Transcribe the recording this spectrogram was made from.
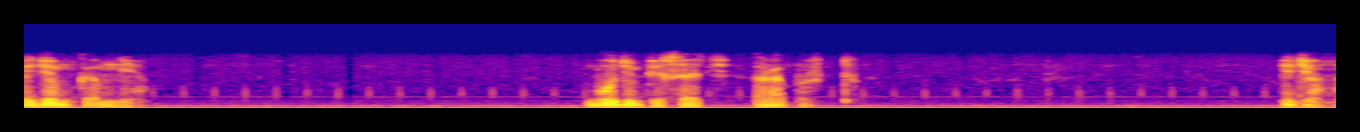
Идем ко мне. Будем писать рапорт. Идем.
